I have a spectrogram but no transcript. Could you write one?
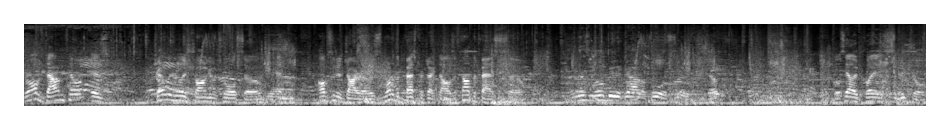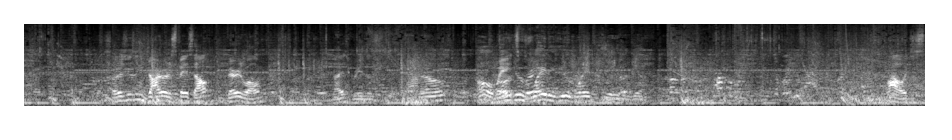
Rob's down tilt is generally really strong in tool, so and obviously the gyro is one of the best projectiles, if not the best, so And this will be the gyro full too. yep. We'll see how he plays neutral. So he's using gyro to space out very well. Nice breezes. You know? Oh, Wait he was waiting. He was waiting for it again. Wow, it just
